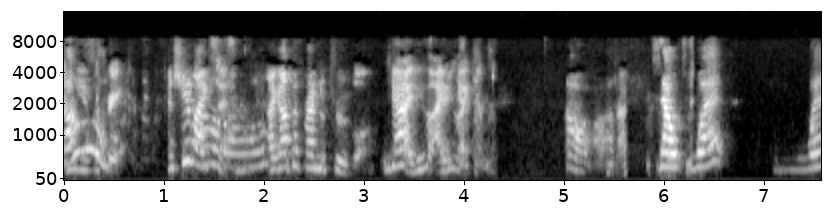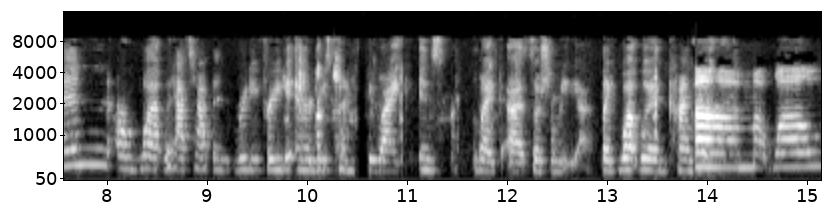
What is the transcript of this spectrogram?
and he's Oh. great. And she likes Aw. him. I got the friend approval. Yeah, I do. I do like him. Oh, now what? When or what would have to happen, Rudi, for you to introduce him to like in like uh, social media? Like, what would kind of Um. Well,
